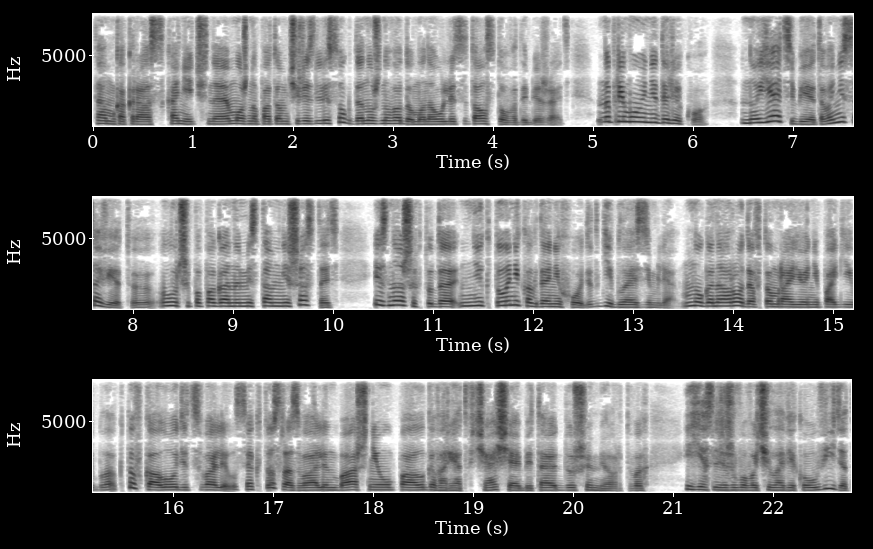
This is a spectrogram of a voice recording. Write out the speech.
Там как раз конечная, можно потом через лесок до нужного дома на улице Толстого добежать. Напрямую недалеко. Но я тебе этого не советую. Лучше по поганым местам не шастать. Из наших туда никто никогда не ходит, гиблая земля. Много народа в том районе погибло. Кто в колодец свалился, кто с развалин башни упал. Говорят, в чаще обитают души мертвых. И если живого человека увидят,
